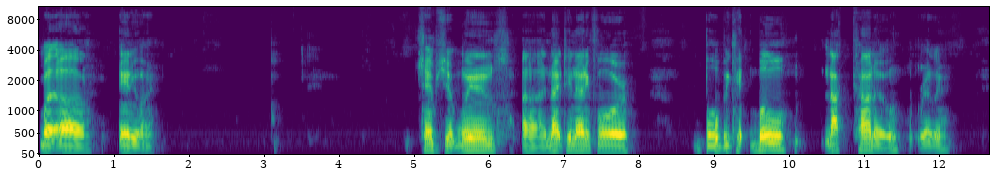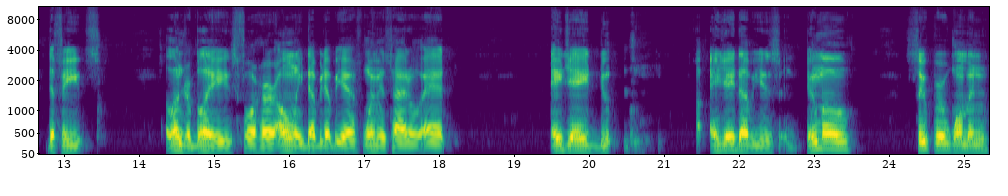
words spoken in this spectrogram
But uh anyway. Championship wins. Uh, 1994, Bull, Bull Nakano rather defeats Alundra Blaze for her only WWF Women's title at AJ du- AJW's Dumo Superwoman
